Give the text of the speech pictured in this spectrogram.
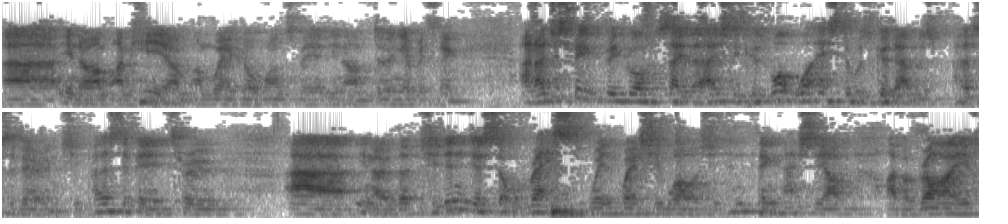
uh, you know, I'm, I'm here. I'm, I'm, where God wants me. You know, I'm doing everything." And I just think people often say that actually, because what, what Esther was good at was persevering. She persevered through. Uh, you know that she didn't just sort of rest with where she was. She didn't think actually I've I've arrived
